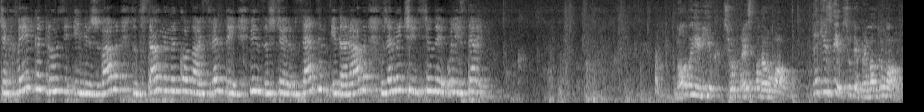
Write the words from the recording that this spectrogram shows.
Ще хвилька, друзі, і між вами тут стане Миколай святий. Він за щирим серцем і дарами вже мчить сюди у ліс. Новий рік сюрприз подарував. Дикий звір сюди примандрував.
